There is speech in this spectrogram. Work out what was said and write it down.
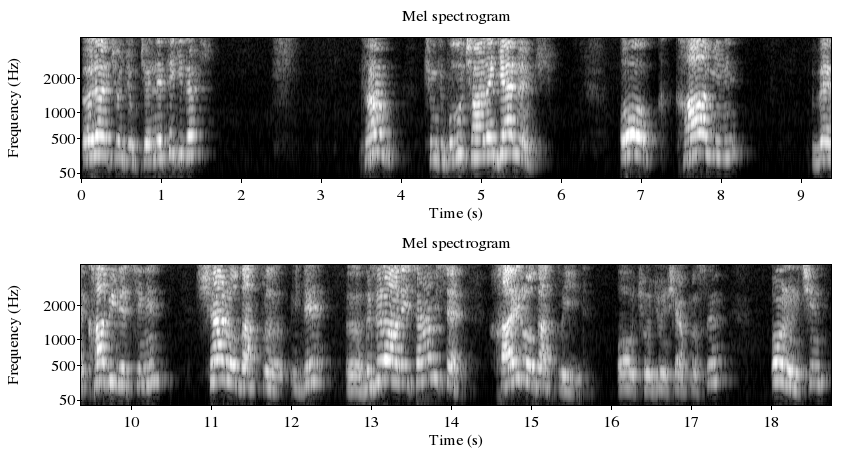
ölen çocuk cennete gider. Tamam. Çünkü bulu çağına gelmemiş. O kavminin ve kabilesinin şer odaklı idi. Ee, Hızır Aleyhisselam ise hayır odaklıydı. O çocuğun şey yapması. Onun için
